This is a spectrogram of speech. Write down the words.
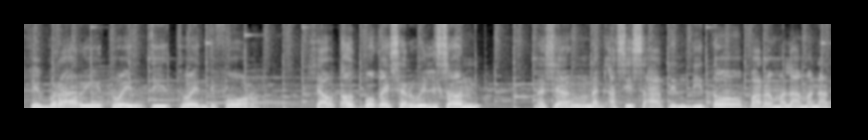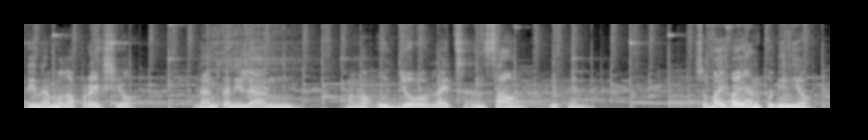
February 2024. Shout out po kay Sir Wilson na siyang nag-assist sa atin dito para malaman natin ang mga presyo ng kanilang mga audio, lights and sound equipment. So bye-bye po ninyo.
